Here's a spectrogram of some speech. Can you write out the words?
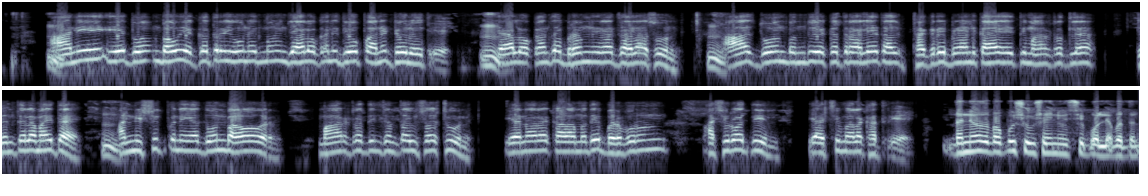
आणि हे दोन भाऊ एकत्र येऊ नयेत म्हणून ज्या लोकांनी देव पाण्यात ठेवले होते त्या लोकांचा भ्रम निराश झाला असून. आज दोन बंधू एकत्र आलेत आज ठाकरे ब्रँड काय आहे ती महाराष्ट्रातल्या जनतेला माहीत आहे. आणि निश्चितपणे या दोन भावावर महाराष्ट्रातील जनता विश्वास ठेवून येणाऱ्या काळामध्ये भरभरून आशीर्वाद देईल याची मला खात्री आहे. धन्यवाद बापू. शिवशाही न्यूजशी बोलल्याबद्दल.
